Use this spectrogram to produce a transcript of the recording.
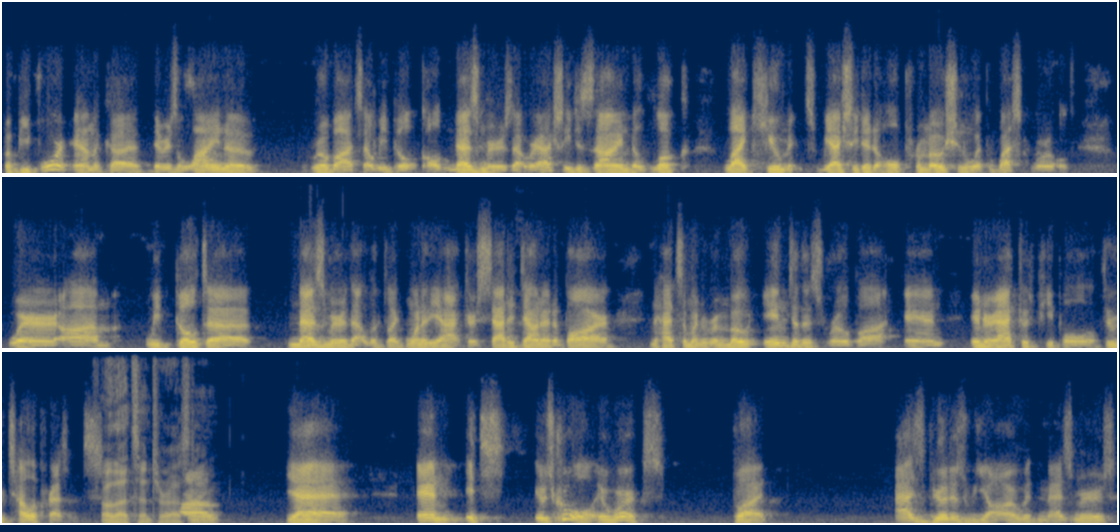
But before Ameca, there was a line of robots that we built called Mesmers that were actually designed to look like humans. We actually did a whole promotion with Westworld where um, we built a Mesmer that looked like one of the actors, sat it down at a bar, and had someone remote into this robot and interact with people through telepresence. Oh, that's interesting. Um, yeah, and it's it was cool. It works, but as good as we are with Mesmers,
